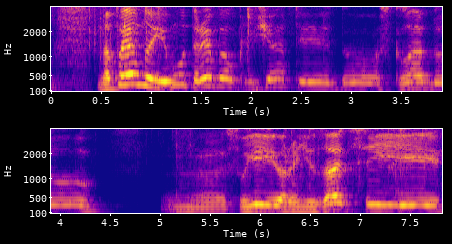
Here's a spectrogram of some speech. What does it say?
напевно йому треба включати до складу своєї організації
